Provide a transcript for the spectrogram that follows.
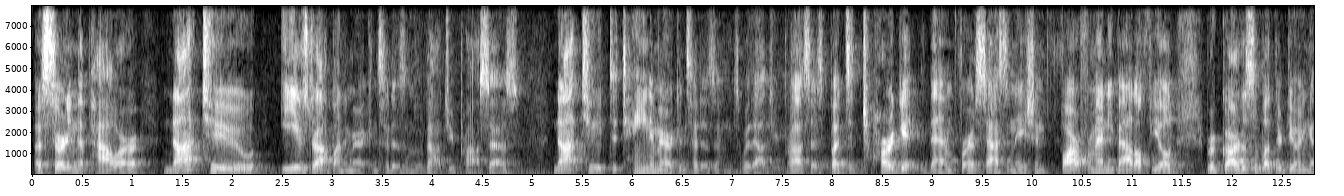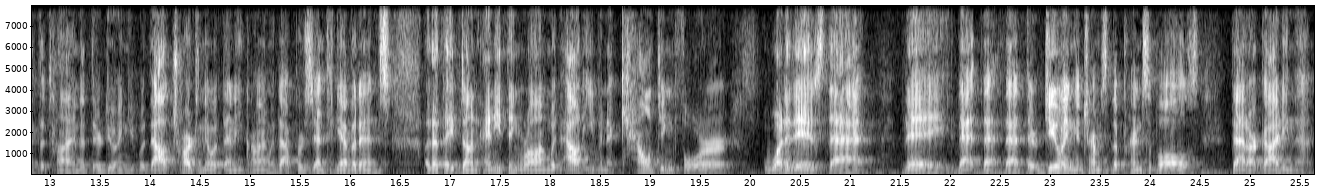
asserting the power not to eavesdrop on American citizens without due process, not to detain American citizens without due process, but to target them for assassination far from any battlefield, regardless of what they're doing at the time that they're doing it, without charging them with any crime, without presenting evidence that they've done anything wrong, without even accounting for what it is that they that, that, that they're doing in terms of the principles that are guiding them.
